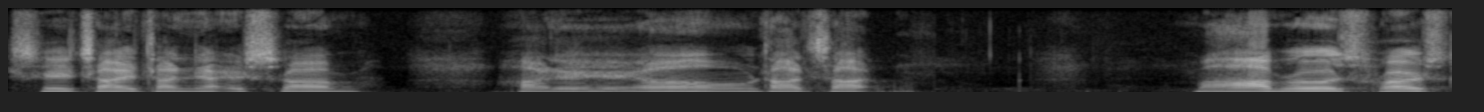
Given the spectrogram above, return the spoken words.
Sri Chaitanya চৈতন্য ঈশ্বর Om Tat Sat. Mahaprabhu's first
